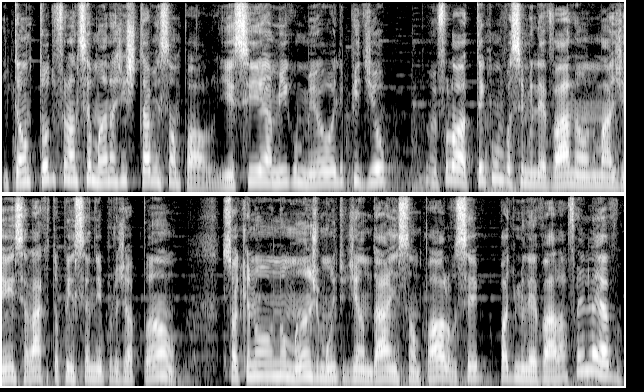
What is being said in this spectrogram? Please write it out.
então todo final de semana a gente estava em São Paulo. E esse amigo meu, ele pediu... Ele falou, tem como você me levar numa agência lá que eu tô pensando em ir pro Japão? Só que eu não, não manjo muito de andar em São Paulo, você pode me levar lá? Eu falei, levo.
